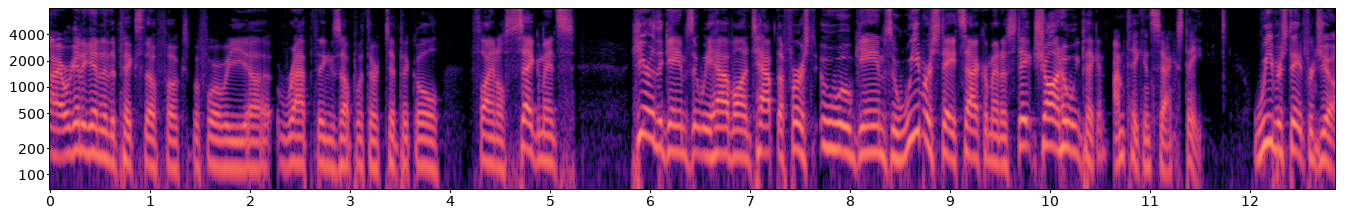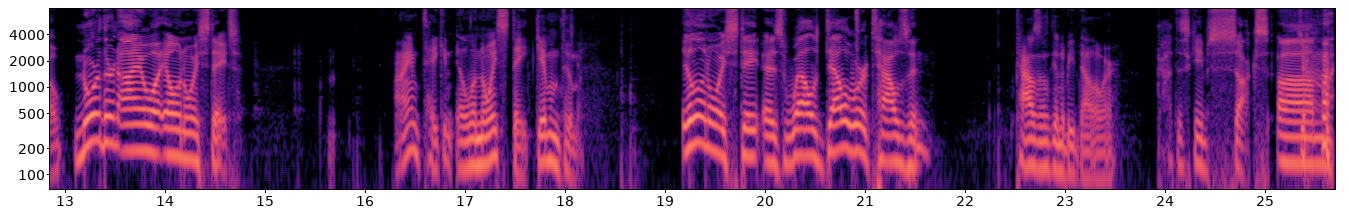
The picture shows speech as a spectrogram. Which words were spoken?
All right, we're gonna get into the picks though, folks. Before we uh, wrap things up with our typical final segments. Here are the games that we have on tap. The first Uwu games: Weber State, Sacramento State. Sean, who are we picking? I'm taking Sac State. Weber State for Joe. Northern Iowa, Illinois State. I am taking Illinois State. Give them to me. Illinois State as well. Delaware, Towson. Towson's gonna beat Delaware. God, this game sucks. Um,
